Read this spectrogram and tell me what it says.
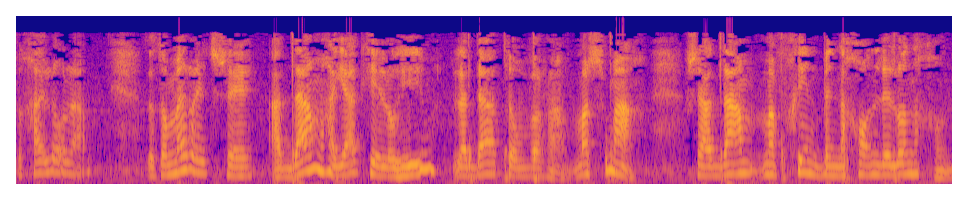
וחי לעולם. זאת אומרת שאדם היה כאלוהים לדעת טוב ורע. משמע שאדם מבחין בין נכון ללא נכון.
